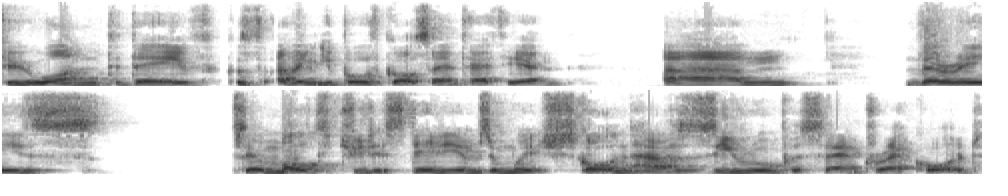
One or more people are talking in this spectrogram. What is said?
2 1 to Dave because I think you both got Saint Etienne. Um, there is so a multitude of stadiums in which Scotland have a 0% record.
